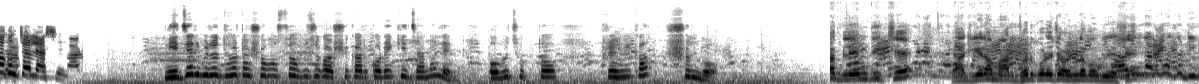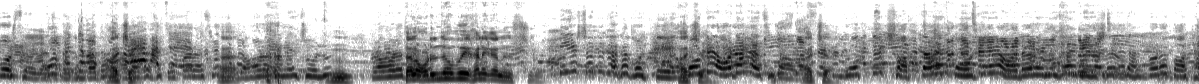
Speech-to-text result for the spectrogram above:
তখন চলে আসে। নিজের বিরুদ্ধে ওঠা সমস্ত অভিযোগ অস্বীকার করে কি জানালেন অভিযুক্ত প্রেমিকা? শুনব। ব্লেম দিচ্ছে। আজকে এরা মারধর করেছে অরিন্দবাবু এসে। হয়ে আচ্ছা। হ্যাঁ। তাহলে অরিন্দবাবু এখানে কেন এসেছিল? দেখা করতে। আচ্ছা। কোর্টের অর্ডার আছে আচ্ছা। প্রত্যেক সপ্তাহে কোর্টের অর্ডার অনুযায়ী মেয়ের সাথে দেখা করার কথা।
